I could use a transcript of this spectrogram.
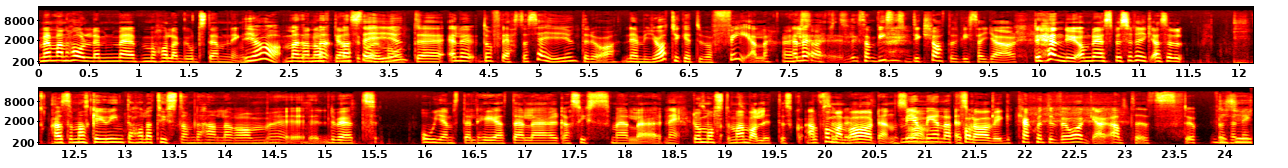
Men man håller med med att hålla god stämning. Ja, man, Man man, man säger ju inte, eller de flesta säger ju inte då, nej men jag tycker att du har fel. Eller, Exakt. liksom, visst, det är klart att vissa gör. Det händer ju om det är specifikt, alltså, alltså man ska ju inte hålla tyst om det handlar om, eh, du vet, ojämställdhet eller rasism eller Nej, då måste man vara lite, ska, då får man vara den som Men jag menar att är folk skavig. kanske inte vågar alltid stå upp för Det sin är egen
